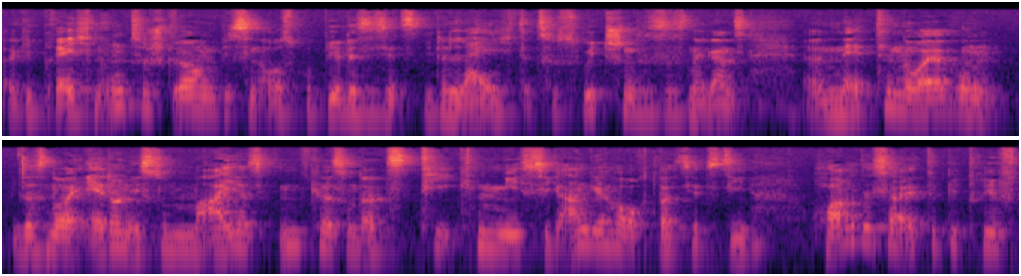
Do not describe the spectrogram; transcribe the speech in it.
äh, Gebrechen und Zerstörung ein bisschen ausprobiert. Es ist jetzt wieder leichter zu switchen. Das ist eine ganz äh, nette Neuerung. Das neue Addon ist so Mayas, Inkas und Aztekenmäßig angehaucht, was jetzt die Horde-Seite betrifft.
